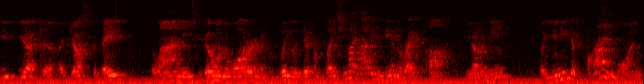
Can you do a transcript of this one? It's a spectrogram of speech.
you, you have to adjust the bait, the line needs to go in the water in a completely different place. You might not even be in the right pond, you know what I mean? But you need to find one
